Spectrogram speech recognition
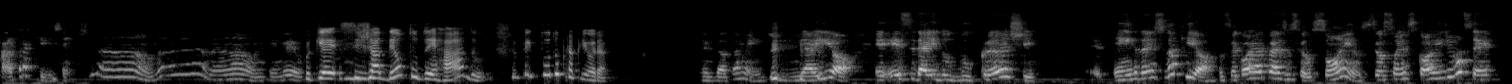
Ah, pra quê, gente? Não, não, não, não, não, entendeu? Porque se já deu tudo errado, tem tudo pra piorar. Exatamente. E aí, ó, esse daí do, do crush entra nisso daqui, ó. Você corre atrás dos seus sonhos, seus sonhos correm de você.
